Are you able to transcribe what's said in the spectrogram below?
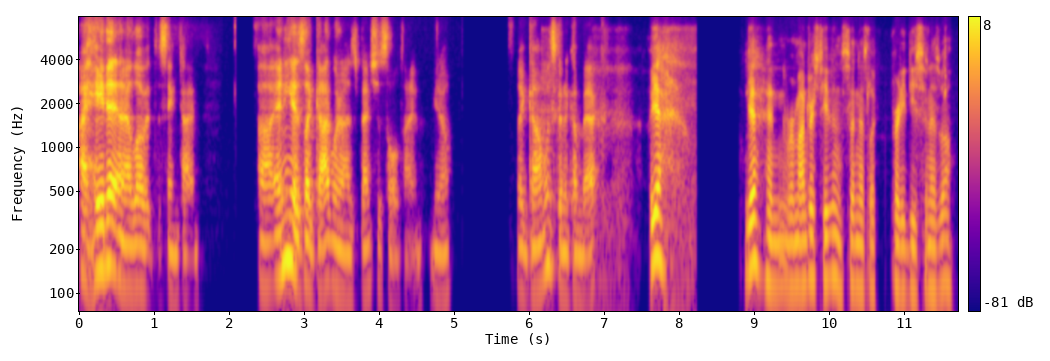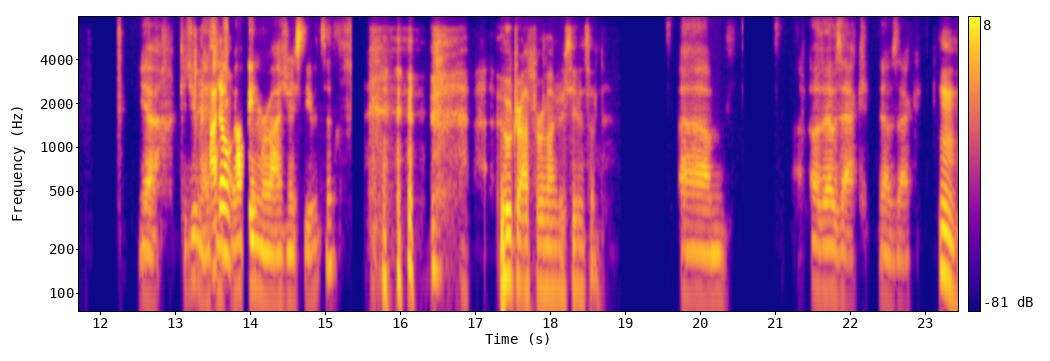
I hate it and I love it at the same time. Uh, and he has like Godwin on his bench this whole time, you know? Like Godwin's gonna come back. yeah, yeah. And Rhamondre Stevenson has looked pretty decent as well. Yeah. Could you imagine I don't... dropping Rhamondre Stevenson? Who dropped Rhamondre Stevenson? Um oh that was Zach. That was Zach. Hmm.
